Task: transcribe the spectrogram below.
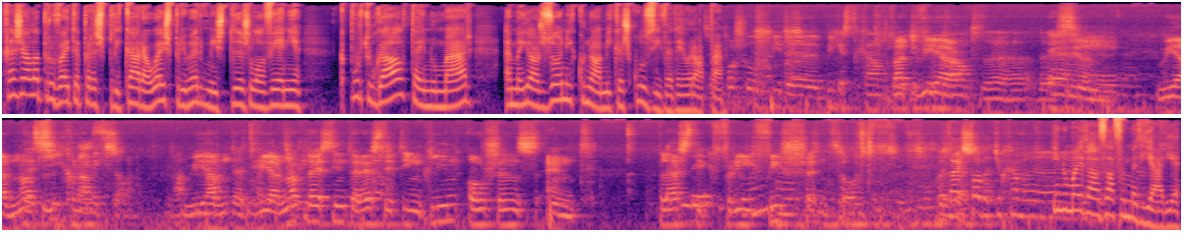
Rangel aproveita para explicar ao ex-primeiro-ministro da Eslovénia que Portugal tem no mar a maior zona económica exclusiva da Europa. But we are, the, the sea, we are not, the economic zone. Not, we are, we are not less interested in clean oceans and plastic free fish and so on. E no meio da azáfama diária,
